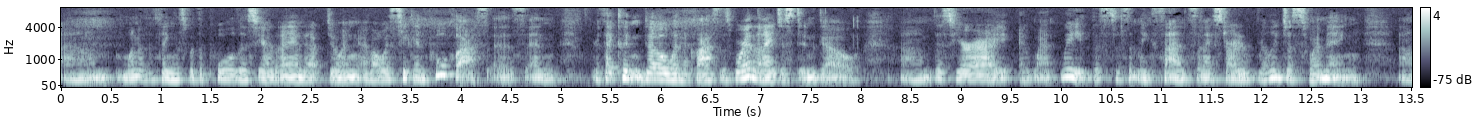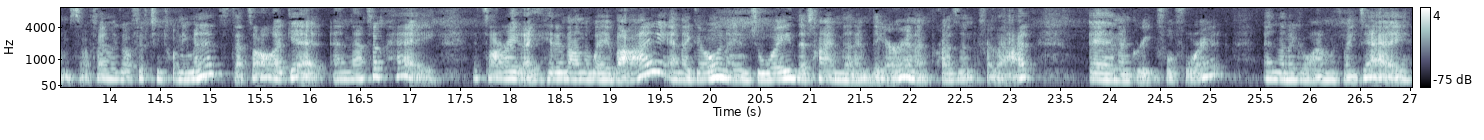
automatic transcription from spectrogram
Um, one of the things with the pool this year that I ended up doing, I've always taken pool classes, and if I couldn't go when the classes were, then I just didn't go. Um, this year I, I went, wait, this doesn't make sense, and I started really just swimming. Um, so if I only go 15, 20 minutes, that's all I get, and that's okay it's all right. I hit it on the way by and I go and I enjoy the time that I'm there and I'm present for that and I'm grateful for it. And then I go on with my day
